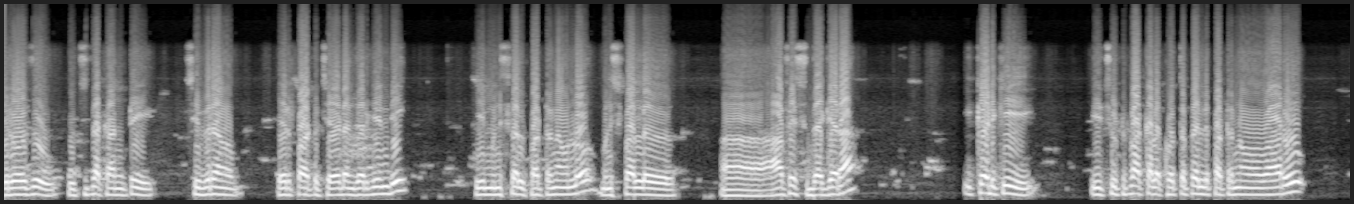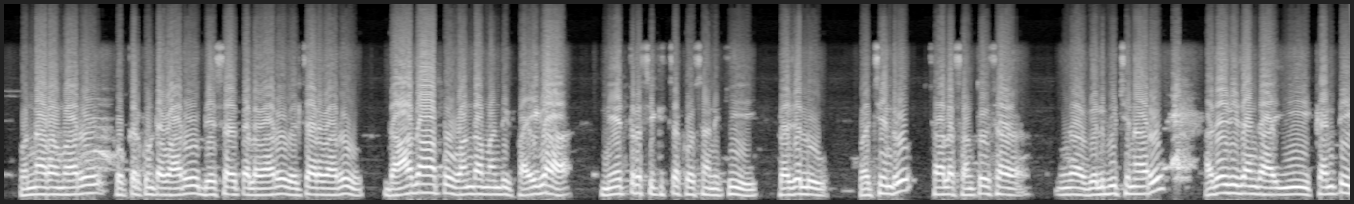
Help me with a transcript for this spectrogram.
ఈరోజు ఉచిత కంటి శిబిరం ఏర్పాటు చేయడం జరిగింది. ఈ మున్సిపల్ పట్టణంలో మున్సిపల్ ఆఫీస్ దగ్గర ఇక్కడికి ఈ చుట్టుపక్కల కొత్తపల్లి పట్టణం వారు ఉన్నారం వారు కొక్కరకుంట వారు దేశాయిపల్లి వారు వెల్చార వారు దాదాపు వంద మందికి పైగా నేత్ర చికిత్స కోసానికి ప్రజలు వచ్చిండ్రు. చాలా సంతోషంగా వెలుగుచ్చినారు అదేవిధంగా ఈ కంటి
